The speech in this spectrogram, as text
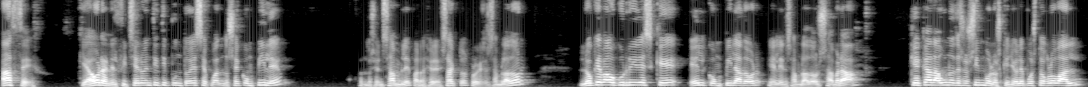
hace que ahora en el fichero entity.s cuando se compile, cuando se ensamble, para ser exactos, porque es ensamblador, lo que va a ocurrir es que el compilador, el ensamblador, sabrá que cada uno de esos símbolos que yo le he puesto global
